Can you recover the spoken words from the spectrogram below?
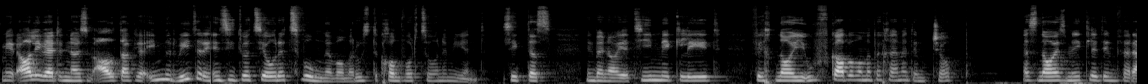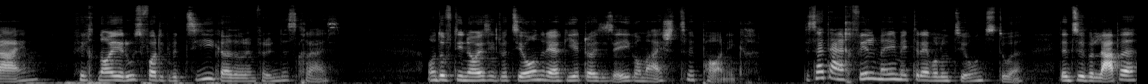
Wir alle werden in unserem Alltag ja immer wieder in Situationen gezwungen, wo wir aus der Komfortzone müssen. Sei das mit einem neuen Teammitglied, vielleicht neue Aufgaben, die wir bekommen im Job, ein neues Mitglied im Verein, vielleicht neue Herausforderungen in Beziehungen oder im Freundeskreis. Und auf die neue Situation reagiert unser Ego meistens mit Panik. Das hat eigentlich viel mehr mit der Evolution zu tun. Denn zu überleben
